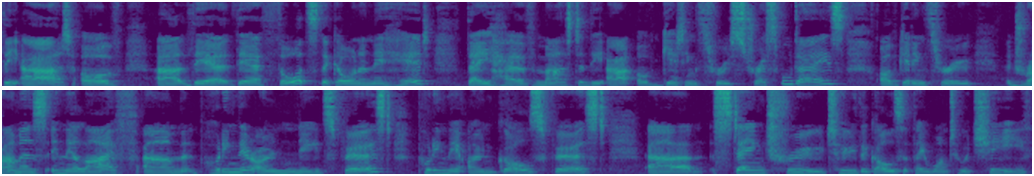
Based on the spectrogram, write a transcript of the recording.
the art of uh, their their thoughts that go on in their head, They have mastered the art of getting through stressful days, of getting through dramas in their life, um, putting their own needs first, putting their own goals first, uh, staying true to the goals that they want to achieve,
